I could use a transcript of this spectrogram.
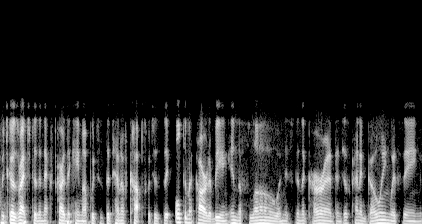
which goes right to the next card that came up, which is the Ten of Cups, which is the ultimate card of being in the flow and just in the current and just kind of going with things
